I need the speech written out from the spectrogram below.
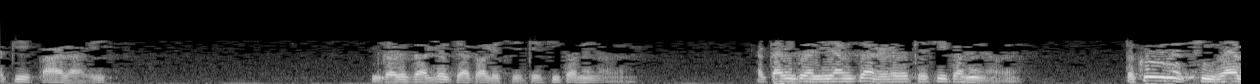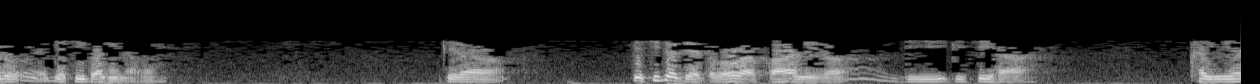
အပြည့်ပါလာပြီဒီလိုစလွတ်ကြတော့လို့ရှိပစ္စည်းတော့နေတော့အကိုင်းတွေနေရာကျတယ်လို့ပစ္စည်းတော့နေတော့တခုနဲ့ခြိပါလို့ပစ္စည်းတော့နေတော့ဒီတော့ ပစ္စည်းတတ်တဲ့သဘောကပါနေတော့ဒီပစ္စည်းဟာခိုင်မြဲ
